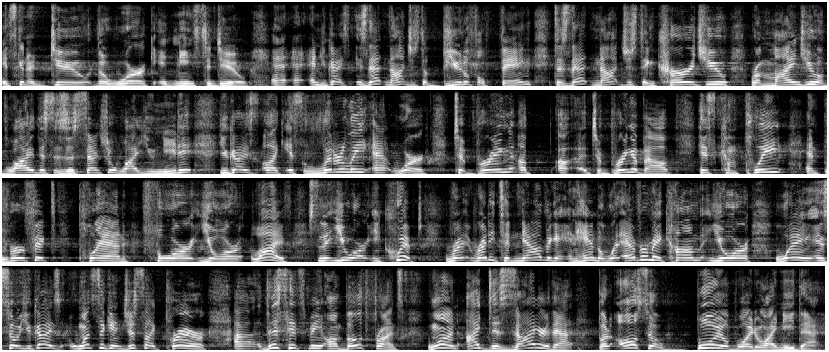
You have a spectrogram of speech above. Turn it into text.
It's going to do the work it needs to do. And, and, you guys, is that not just a beautiful thing? Does that not just encourage you, remind you of why this is essential, why you need it? You guys, like, it's literally at work to bring a uh, to bring about his complete and perfect plan for your life so that you are equipped, re- ready to navigate and handle whatever may come your way. And so, you guys, once again, just like prayer, uh, this hits me on both fronts. One, I desire that, but also, boy, oh boy, do I need that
